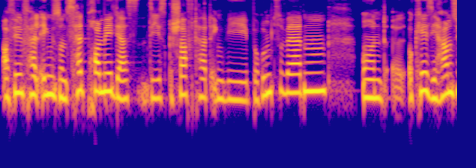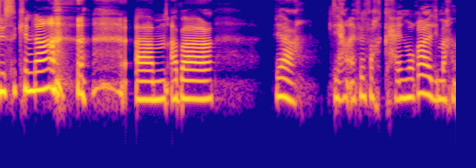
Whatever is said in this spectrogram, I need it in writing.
auf jeden Fall irgendwie so ein Z-Promi, die es geschafft hat, irgendwie berühmt zu werden. Und äh, okay, sie haben süße Kinder, ähm, aber ja, die haben einfach keine Moral. Die machen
